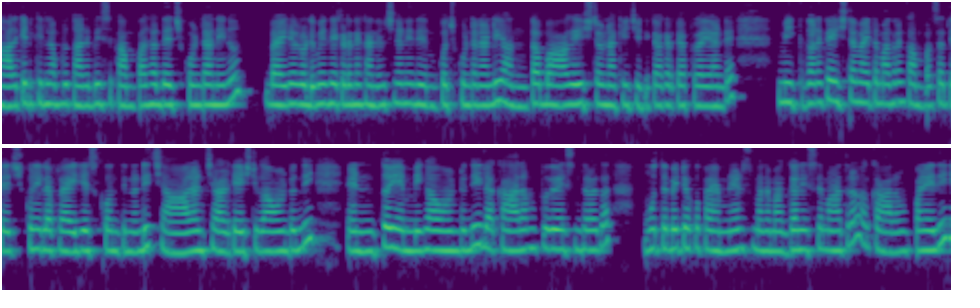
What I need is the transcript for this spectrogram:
మార్కెట్కి వెళ్ళినప్పుడు కనిపిస్తే కంపల్సరీ తెచ్చుకుంటాను నేను. బయట రోడ్డు మీద ఎక్కడైనా కనిపించినా నేను తెంపుకొచ్చుకుంటానండి. అంత బాగా ఇష్టం నాకు ఈ చిట్టి కాకరకాయ ఫ్రై అంటే. మీకు కనుక ఇష్టమైతే మాత్రం కంపల్సరీ తెచ్చుకొని ఇలా ఫ్రై చేసుకొని తినండి. చాలా అంటే చాలా టేస్ట్‌గా ఉంటుంది. ఎంతో ఎమ్మిగా ఉంటుంది. ఇలా కారం, ఉప్పు వేసిన తర్వాత మూత పెట్టి ఒక ఫైవ్ మినిట్స్ మనం మగ్గనిస్తే మాత్రం కారం, ఉప్పు అనేది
